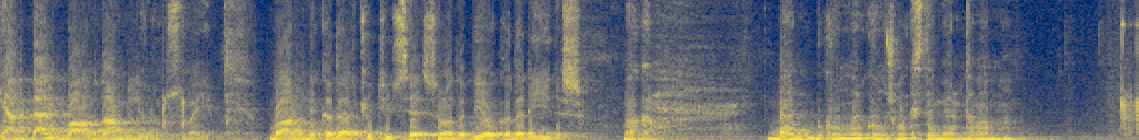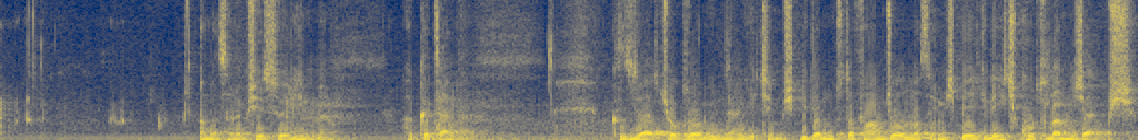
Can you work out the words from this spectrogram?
Yani ben Banu'dan biliyorum Suna'yı. Banu ne kadar kötüyse Suna da bir o kadar iyidir. Bak. Ben bu konuları konuşmak istemiyorum tamam mı? Ama sana bir şey söyleyeyim mi? Hakikaten kızcağız çok zor günler geçirmiş. Bir de Mustafa amca olmasaymış belki de hiç kurtulamayacakmış.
